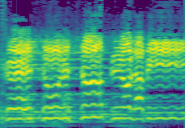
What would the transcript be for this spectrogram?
Que es un soplo la vida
